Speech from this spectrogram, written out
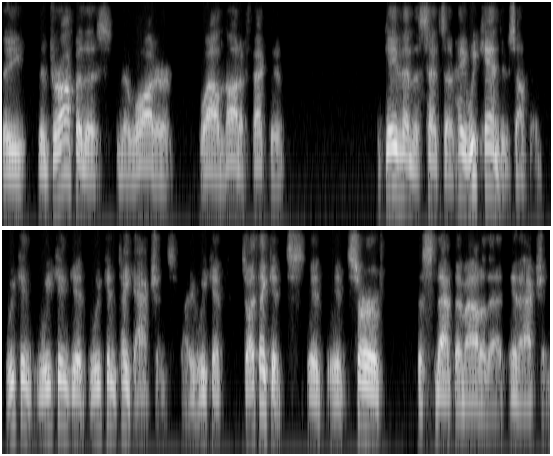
the the drop of this the water, while not effective, gave them the sense of hey, we can do something. We can we can get we can take actions. Right? We can. So I think it's it it served to snap them out of that inaction.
